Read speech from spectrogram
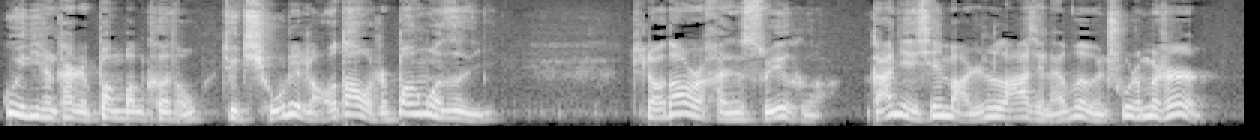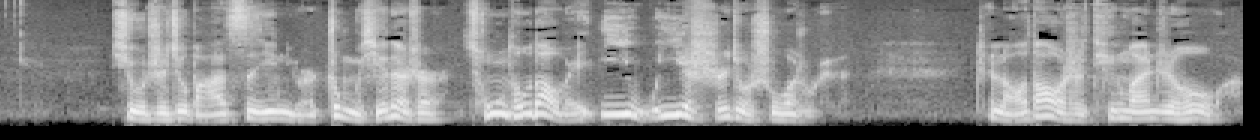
跪地上开始梆梆磕头，就求这老道士帮帮自己。这老道士很随和，赶紧先把人拉起来，问问出什么事儿了。秀芝就把自己女儿中邪的事儿从头到尾一五一十就说出来了。这老道士听完之后啊，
